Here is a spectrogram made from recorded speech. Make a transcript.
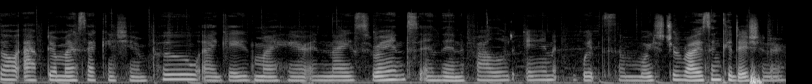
So after my second shampoo, I gave my hair a nice rinse and then followed in with some moisturizing conditioner.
